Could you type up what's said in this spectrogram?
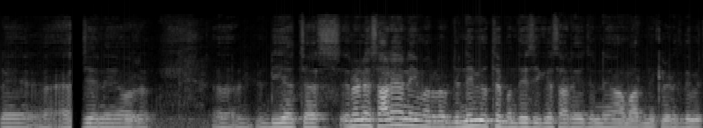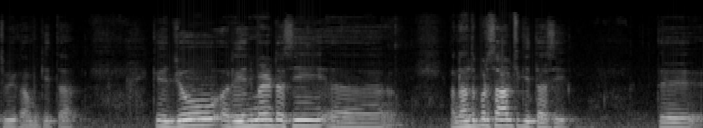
ਨੇ ਐਸਜੇ ਨੇ ਔਰ ਡੀਐਚਐਸ ਇਹਨਾਂ ਨੇ ਸਾਰਿਆਂ ਨੇ ਮਤਲਬ ਜਿੰਨੇ ਵੀ ਉੱਥੇ ਬੰਦੇ ਸੀਗੇ, ਸਾਰੇ ਜਿੰਨੇ ਆਮ ਆਦਮੀ ਕਲੀਨਿਕ ਦੇ ਵਿੱਚ ਵੀ ਕੰਮ ਕੀਤਾ, ਕਿ ਜੋ ਅਰੇਂਜਮੈਂਟ ਅਸੀਂ ਅਨੰਦਪੁਰ ਸਾਹਿਬ ਚ ਕੀਤਾ ਸੀ। ਤੇ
